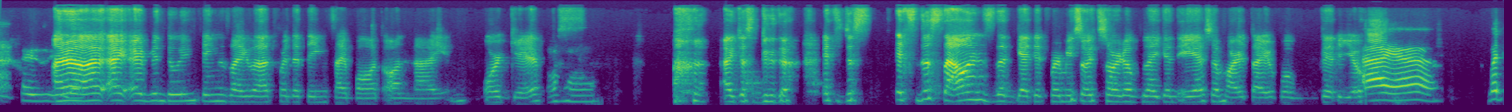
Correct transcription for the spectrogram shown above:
I don't know. that. I, I I've been doing things like that for the things I bought online or gifts. Mhm. I just do the. It's just it's the sounds that get it for me. So it's sort of like an ASMR type of video. Ah, yeah. But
